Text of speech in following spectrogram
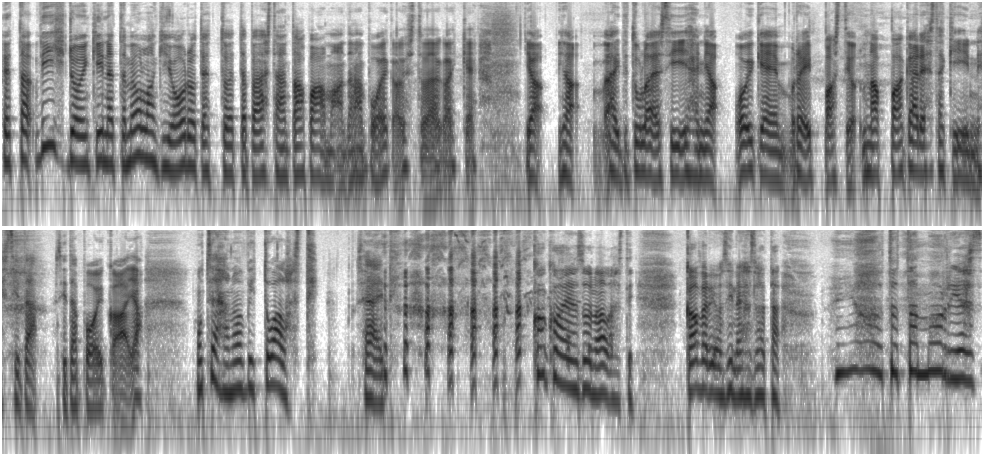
että vihdoinkin, että me ollaankin jo odotettu, että päästään tapaamaan tämän poikaystävä ja kaikkea. Ja, ja äiti tulee siihen ja oikein reippaasti nappaa kädestä kiinni sitä, sitä poikaa. Ja, mutta sehän on vittu alasti, se äiti. Koko ajan se on alasti. Kaveri on siinä ja että Joo, tota morjes.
